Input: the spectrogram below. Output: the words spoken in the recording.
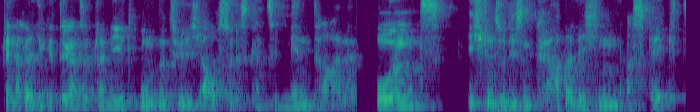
generell die, der ganze Planet und natürlich auch so das ganze Mentale. Und ich finde so diesen körperlichen Aspekt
